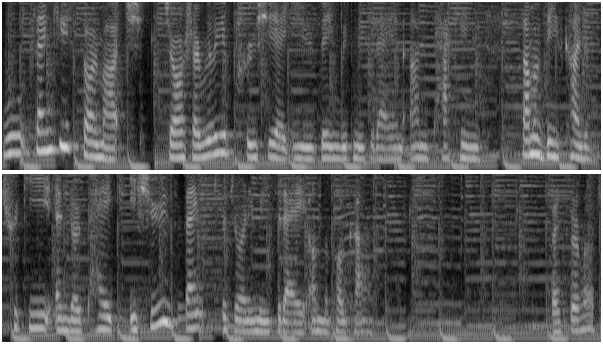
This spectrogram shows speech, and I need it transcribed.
Well, thank you so much, Josh. I really appreciate you being with me today and unpacking some of these kind of tricky and opaque issues. Thanks for joining me today on the podcast. Thanks very much.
